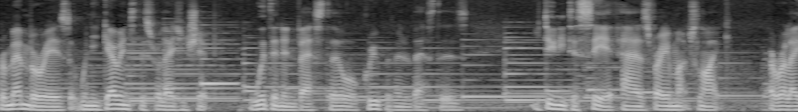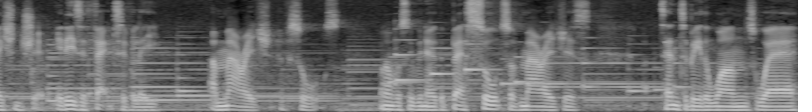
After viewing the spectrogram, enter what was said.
remember is that when you go into this relationship with an investor or group of investors, you do need to see it as very much like a relationship. It is effectively a marriage of sorts. And obviously, we know the best sorts of marriages tend to be the ones where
